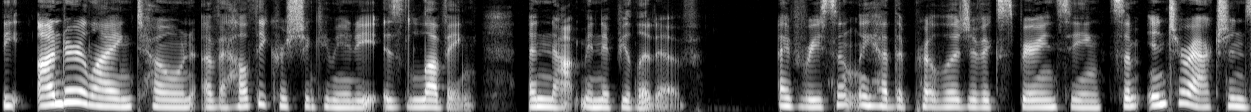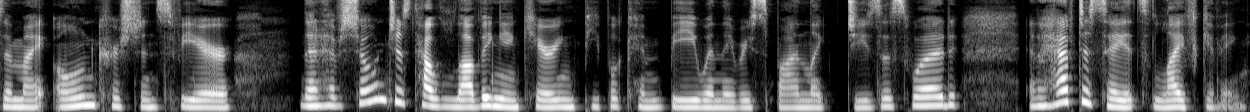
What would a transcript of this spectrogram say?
The underlying tone of a healthy Christian community is loving and not manipulative. I've recently had the privilege of experiencing some interactions in my own Christian sphere that have shown just how loving and caring people can be when they respond like Jesus would. And I have to say, it's life giving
